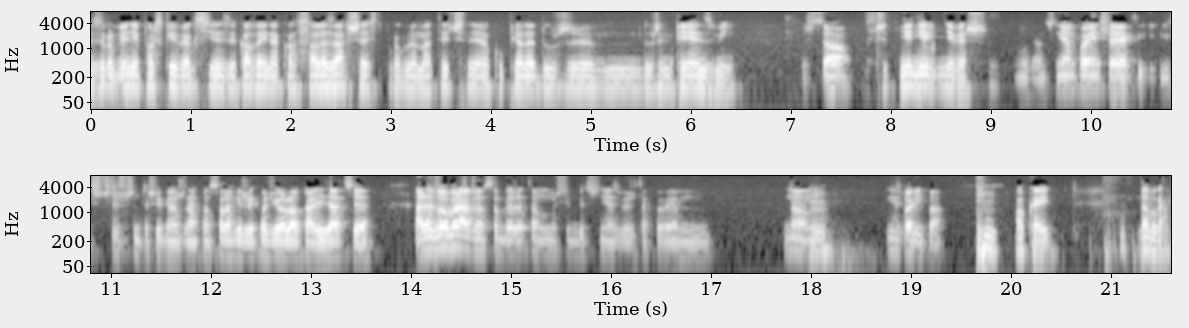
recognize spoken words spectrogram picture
zrobienie polskiej wersji językowej na konsolę zawsze jest problematyczne, okupione duży, dużymi pieniędzmi. Wiesz co, Czy nie, nie, nie wiesz? mówiąc, nie mam pojęcia jak, z czym to się wiąże na konsolach, jeżeli chodzi o lokalizację, ale wyobrażam sobie, że to musi być niezły, że tak powiem, no, Hmm? niezła lipa. Okej. Dobra.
